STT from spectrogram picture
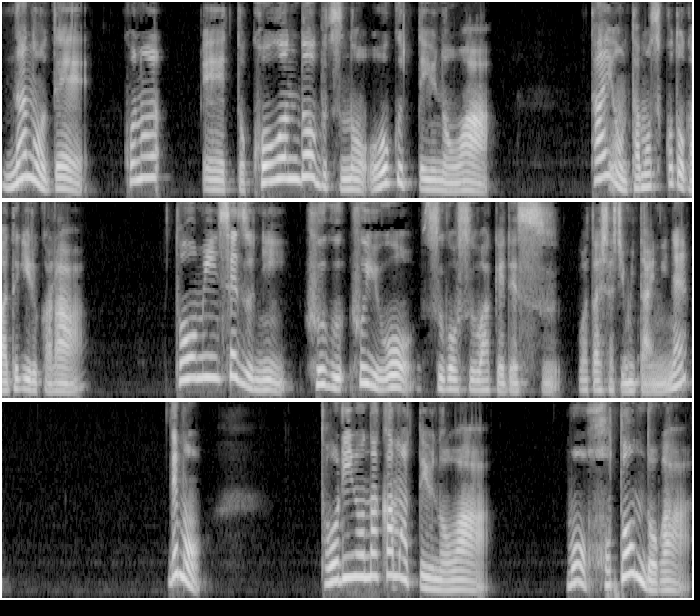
なので、この、えっ、ー、と、高温動物の多くっていうのは、体温を保つことができるから、冬眠せずに冬冬を過ごすわけです。私たちみたいにね。でも、鳥の仲間っていうのは、もうほとんどが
